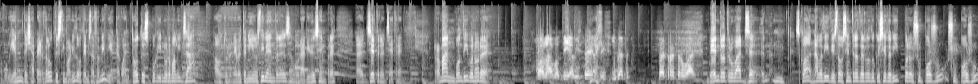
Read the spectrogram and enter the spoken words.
no volíem deixar perdre el testimoni del temps de família, que quan tot es pugui normalitzar el tornarem a tenir els divendres, en l'horari de sempre, etc etc. Roman, bon dia, bona hora. Hola, bon dia, Vicenç. I, i ben, ben retrobats. Ben retrobats. És clar, anava a dir des del Centre de Reeducació de Vit, però suposo, suposo,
